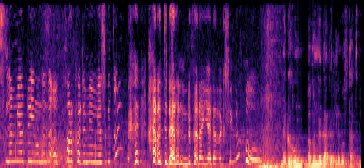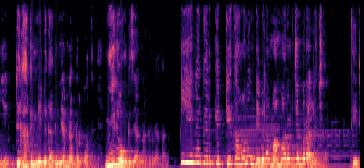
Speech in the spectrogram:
ስለሚወደኝ ነው እንደዛ እፈር ከደም የሚያስግጠኝ። ኧረ ትዳርን እንድፈራ እያደረግሽኝ ነው። ነገሩን በመነጋገር ለመፍታት ብዬ ደጋግሜ ደጋግሜ ያናገርኳት፣ ሚሊዮን ጊዜ አናግሬያታለሁ። ይህ ነገር ግዴታ ሆነ እንዴ ብላ ማማረር ጀምራለች። ቴዲ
